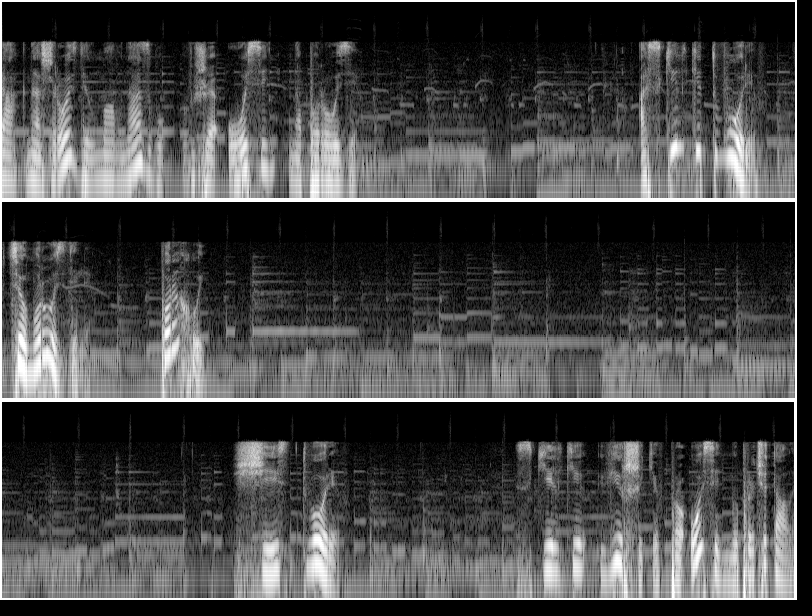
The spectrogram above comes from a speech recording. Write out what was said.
Так, наш розділ мав назву Вже осінь на порозі. А скільки творів в цьому розділі? Порахуй. Шість творів. Скільки віршиків про осінь ми прочитали?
